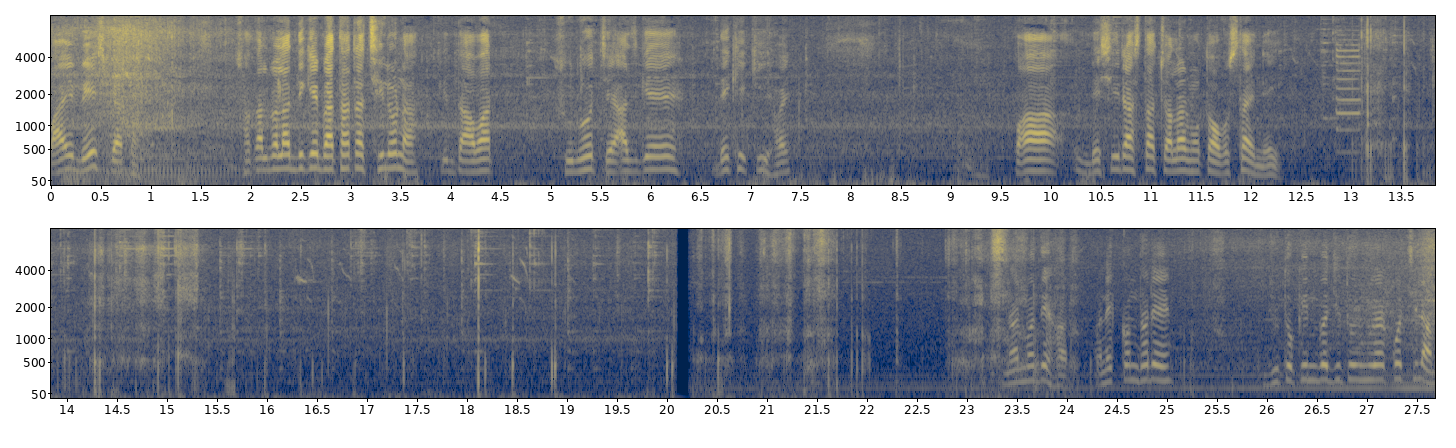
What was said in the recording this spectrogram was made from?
পায়ে বেশ ব্যথা। সকালবেলার দিকে ব্যথাটা ছিল না, কিন্তু আবার শুরু হচ্ছে। আজকে দেখি কি হয়। পা বেশি রাস্তা চলার মতো অবস্থায় নেই। নর্মদে হাট। অনেকক্ষণ ধরে জুতো কিনবে, জুতো করছিলাম।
